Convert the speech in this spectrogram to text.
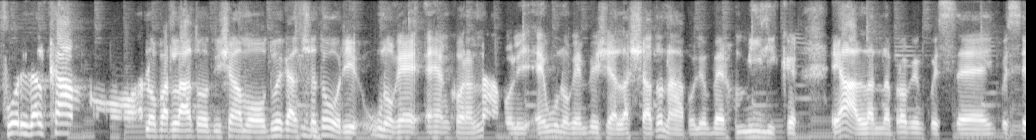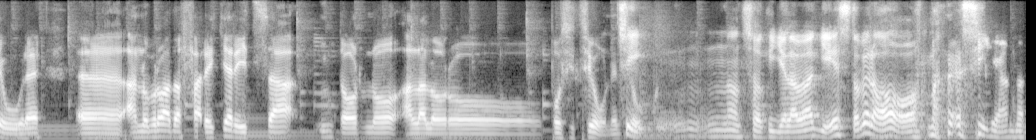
Fuori dal campo hanno parlato diciamo due calciatori, uno che è ancora al Napoli e uno che invece ha lasciato Napoli, ovvero Milik e Allan proprio in queste, in queste ore. Eh, hanno provato a fare chiarezza intorno alla loro posizione. Sì, non so chi gliel'aveva chiesto, però sì, hanno,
